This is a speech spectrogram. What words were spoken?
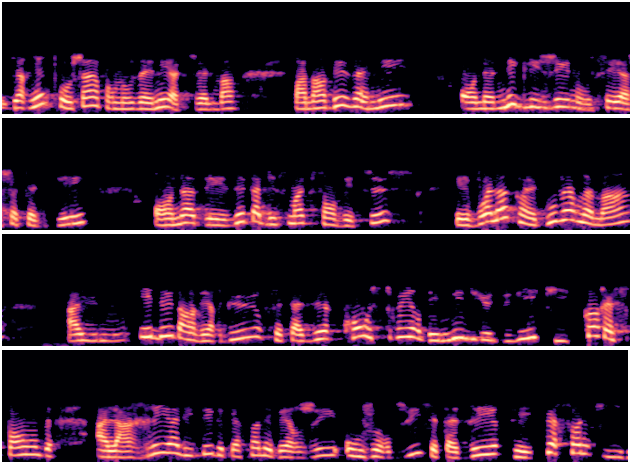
il n'y a rien de trop cher pour nos aînés actuellement. Pendant des années, on a négligé nos CHSLD. On a des établissements qui sont vétus. Et voilà qu'un gouvernement a une idée d'envergure, c'est-à-dire construire des milieux de vie qui correspondent à la réalité des personnes hébergées aujourd'hui, c'est-à-dire des personnes qui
